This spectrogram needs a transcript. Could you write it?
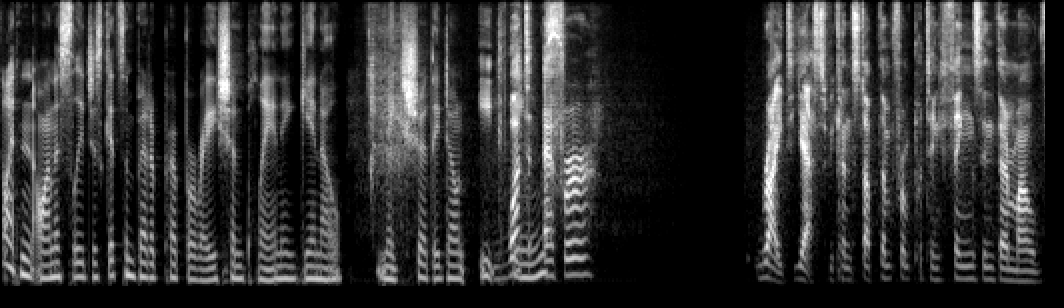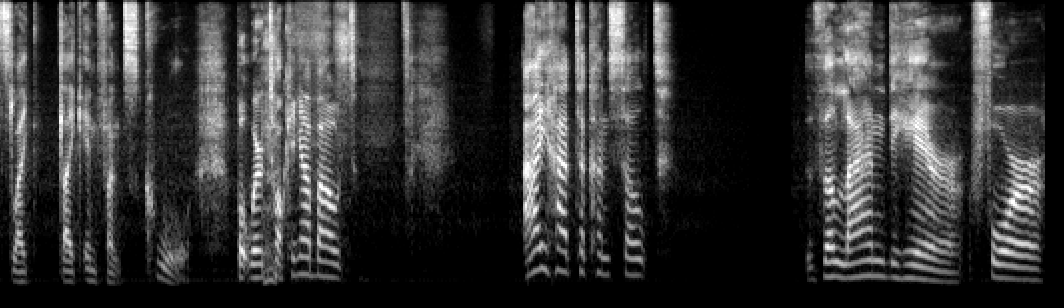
Go ahead and honestly just get some better preparation planning, you know, make sure they don't eat things. whatever. Right, yes, we can stop them from putting things in their mouths like like infants. Cool. But we're talking about I had to consult the land here for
